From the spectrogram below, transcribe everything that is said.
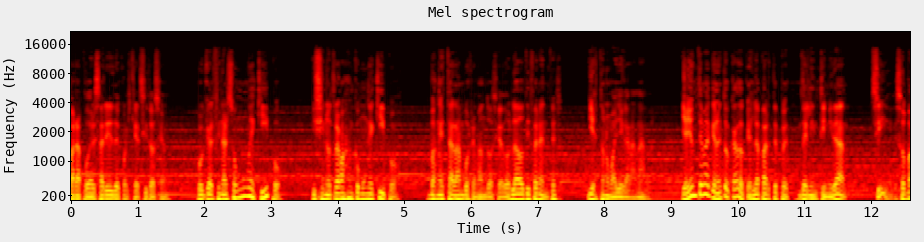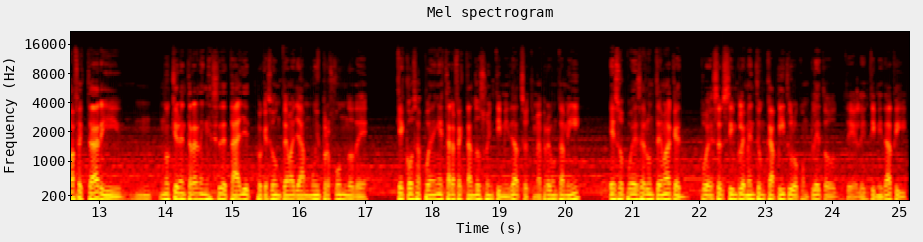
para poder salir de cualquier situación. Porque al final son un equipo. Y si no trabajan como un equipo, van a estar ambos remando hacia dos lados diferentes y esto no va a llegar a nada. Y hay un tema que no he tocado, que es la parte pues, de la intimidad. Sí, eso va a afectar y no quiero entrar en ese detalle porque eso es un tema ya muy profundo de qué cosas pueden estar afectando su intimidad. Si usted me pregunta a mí, eso puede ser un tema que puede ser simplemente un capítulo completo de la intimidad y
